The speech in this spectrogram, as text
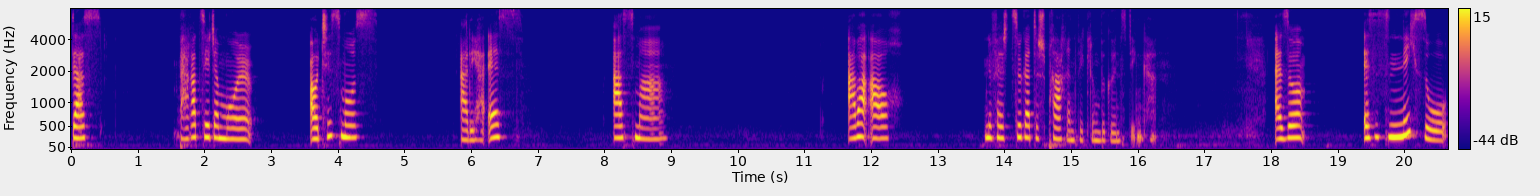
dass Paracetamol Autismus, ADHS, Asthma, aber auch eine verzögerte Sprachentwicklung begünstigen kann. Also es ist nicht so,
